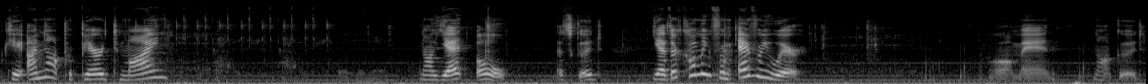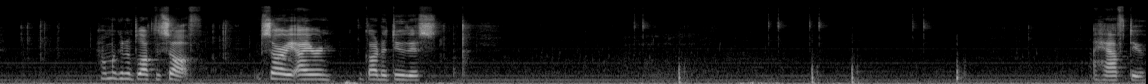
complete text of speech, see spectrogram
Okay, I'm not prepared to mine. Not yet. Oh, that's good. Yeah, they're coming from everywhere. Oh, man. Not good. How am I going to block this off? I'm sorry, Iron. Gotta do this. Have to.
